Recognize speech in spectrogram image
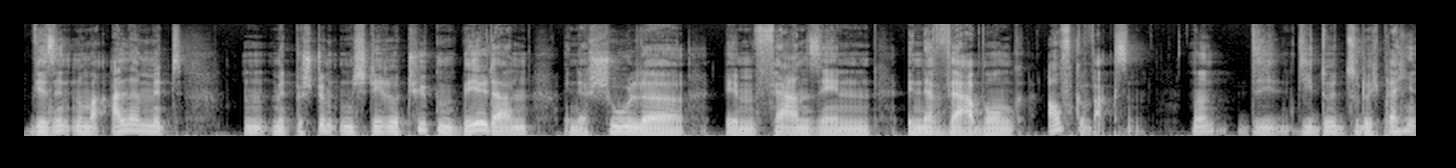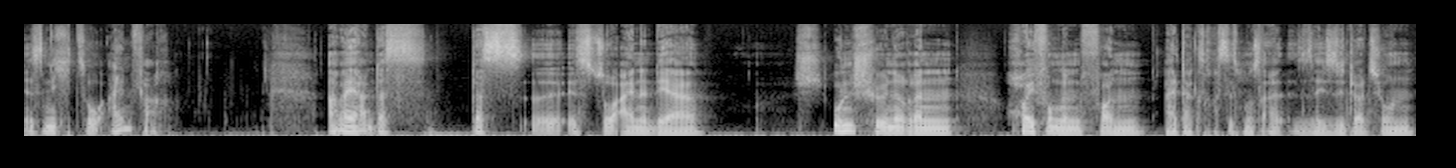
Wir sind nun mal alle mit, mit bestimmten Stereotypen, Bildern in der Schule, im Fernsehen, in der Werbung aufgewachsen. Ne? Die, die zu durchbrechen ist nicht so einfach. Aber ja, das, das äh, ist so eine der unschöneren Häufungen von Alltagsrassismus-Situationen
